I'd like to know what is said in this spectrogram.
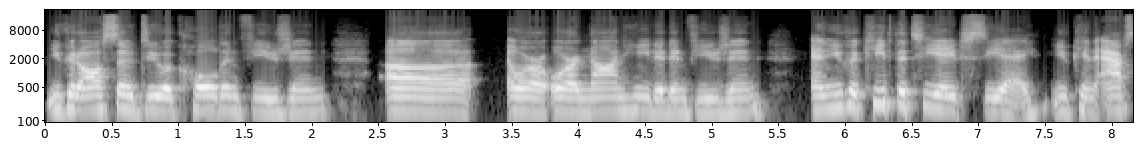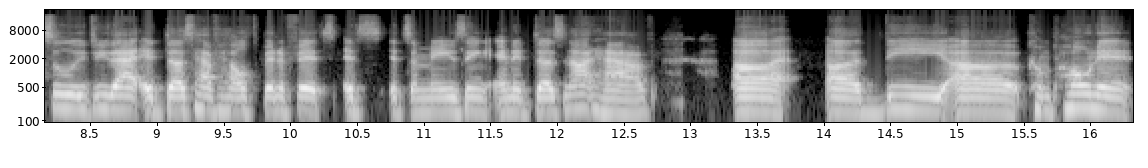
You could also do a cold infusion, uh, or or a non-heated infusion, and you could keep the THCA. You can absolutely do that. It does have health benefits. It's it's amazing, and it does not have uh, uh, the uh, component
